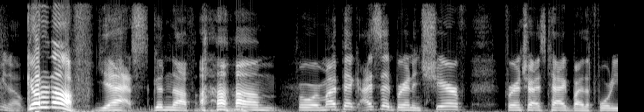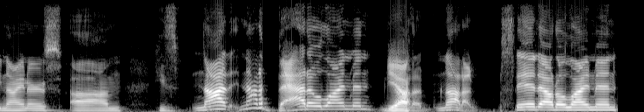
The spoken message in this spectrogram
You know, Good enough. Yes, good enough. Um, for my pick, I said Brandon Scherff, franchise tagged by the 49ers. Um, he's not not a bad O lineman. Yeah. Not a not a standout O lineman.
